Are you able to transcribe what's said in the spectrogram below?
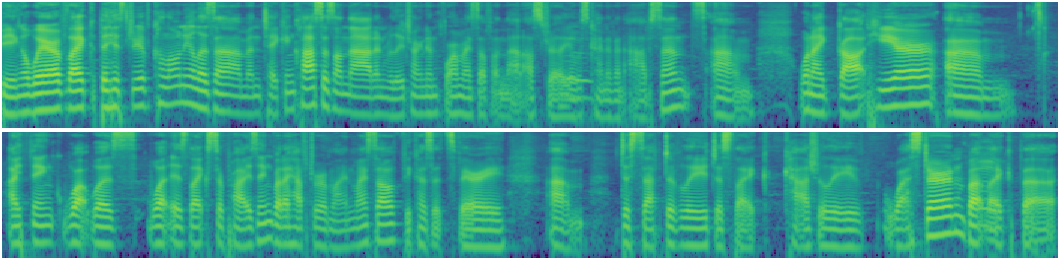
being aware of like the history of colonialism and taking classes on that and really trying to inform myself on that. Australia was kind of an absence. Um, when I got here, um, I think what was what is like surprising, but I have to remind myself because it's very um, deceptively just like casually Western, but Mm. like the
